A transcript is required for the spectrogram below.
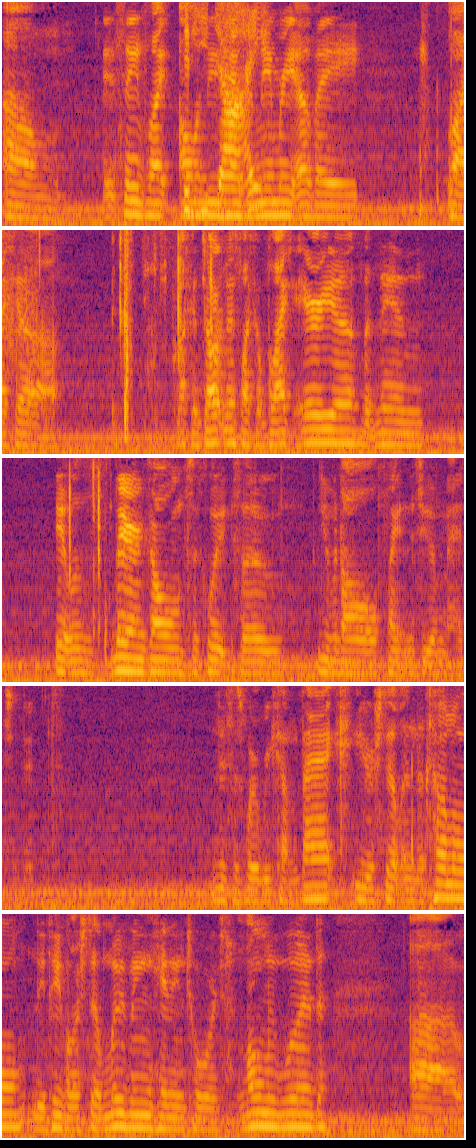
Um, it seems like all Did of you have die? the memory of a like a like a darkness, like a black area, but then it was there and gone so quick, so you would all think that you imagined it. This is where we come back. You're still in the tunnel. The people are still moving, heading towards Lonelywood. Uh,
